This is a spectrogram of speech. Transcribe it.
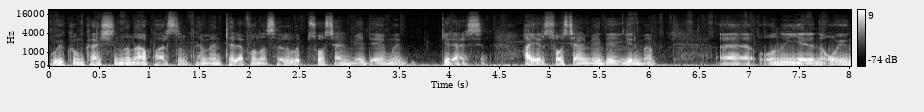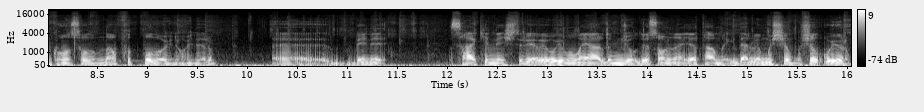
Uykun kaçtığında ne yaparsın? Hemen telefona sarılıp sosyal medyaya mı girersin? Hayır, sosyal medyaya girmem. Ee, onun yerine oyun konsolumdan futbol oyunu oynarım. Ee, beni sakinleştiriyor ve uyumama yardımcı oluyor. Sonra yatağıma gider ve mışıl mışıl uyurum.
